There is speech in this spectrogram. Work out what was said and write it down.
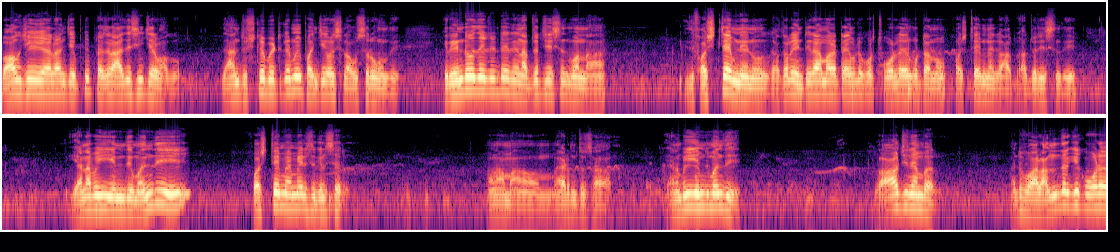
బాగు చేయాలని చెప్పి ప్రజలు ఆదేశించారు మాకు. దాన్ని దృష్టిలో పెట్టుకొని మేము పనిచేయవలసిన అవసరం ఉంది. ఈ రెండవది ఏంటంటే నేను అబ్జర్వ్ చేసింది మొన్న ఇది ఫస్ట్ టైం నేను గతంలో ఎన్టీ రామారావు టైంలో కూడా చూడలేదు అనుకుంటాను ఫస్ట్ టైం నేను అబ్జర్వ్ చేసింది. ఎనభై ఎనిమిది మంది ఫస్ట్ టైం ఎమ్మెల్సీ గెలిచారు. మన మా మేడంతో సహా ఎనభై ఎనిమిది మంది. లార్జ్ నెంబర్ అంటే వాళ్ళందరికీ కూడా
